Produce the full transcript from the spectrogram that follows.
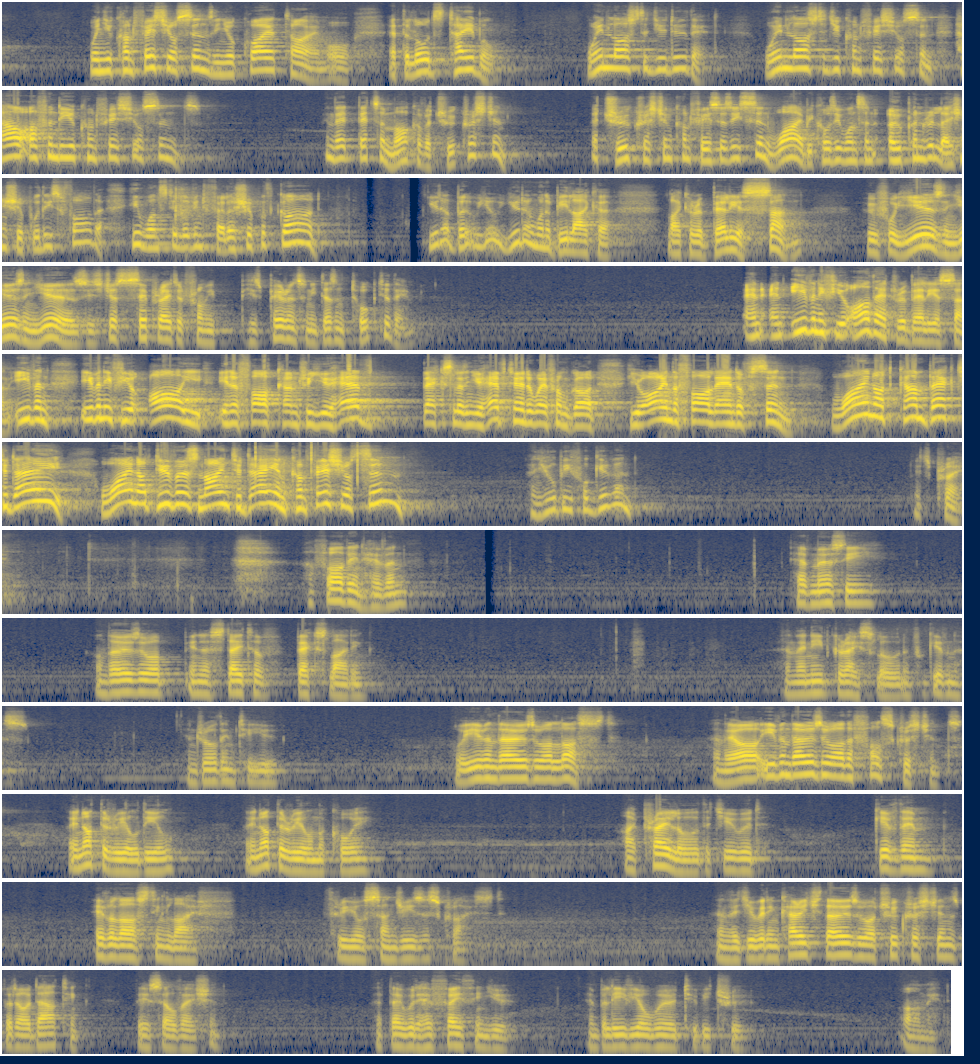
When you confess your sins in your quiet time or at the Lord's table. When last did you do that? When last did you confess your sin? How often do you confess your sins? And that, that's a mark of a true Christian. A true Christian confesses his sin. Why? Because he wants an open relationship with his Father. He wants to live in fellowship with God. You don't, but you, you don't want to be like a, like a rebellious son who, for years and years and years, is just separated from his parents and he doesn't talk to them. And, and even if you are that rebellious son, even, even if you are in a far country, you have backslidden, you have turned away from God, you are in the far land of sin, why not come back today? Why not do verse 9 today and confess your sin? And you'll be forgiven. Let's pray. Our Father in heaven, have mercy on those who are in a state of backsliding. And they need grace, Lord, and forgiveness. And draw them to you. Or even those who are lost. And they are even those who are the false Christians. They're not the real deal. They're not the real McCoy. I pray, Lord, that you would give them everlasting life through your Son Jesus Christ. And that you would encourage those who are true Christians but are doubting their salvation, that they would have faith in you and believe your word to be true. Amen.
